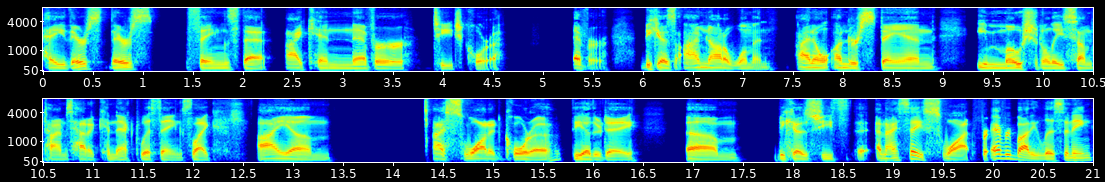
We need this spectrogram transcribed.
hey, there's there's things that I can never teach Cora ever because I'm not a woman. I don't understand emotionally sometimes how to connect with things. Like I um I swatted Cora the other day um because she's and I say swat for everybody listening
